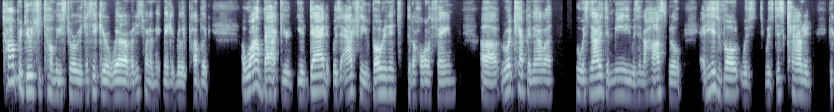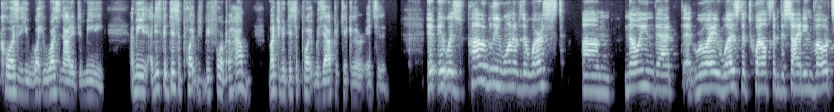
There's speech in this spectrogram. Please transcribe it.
Tom Verducci told me a story, which I think you're aware of. I just want to make, make it really public. A while back, your your dad was actually voted into the Hall of Fame. Uh, Roy Campanella, who was not at the meeting, was in the hospital, and his vote was was discounted because he he was not at the meeting. I mean, there's been disappointments before, but how much of a disappointment was that particular incident? It, it was probably one of the worst um, knowing that, that Roy was the 12th and deciding vote.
